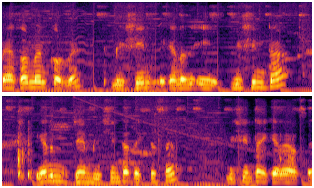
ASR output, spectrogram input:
মেজারমেন্ট করবে মেশিন এখানে এই মেশিনটা এখানে যে মেশিনটা দেখতেছেন মেশিনটা এখানে আছে।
